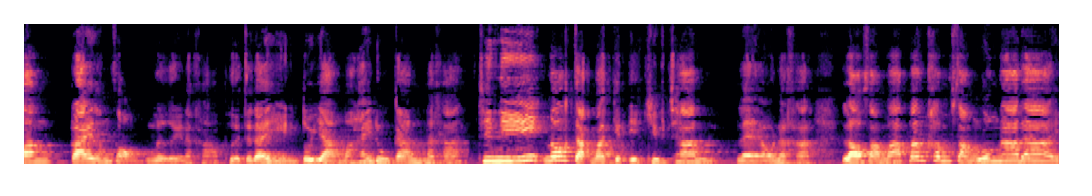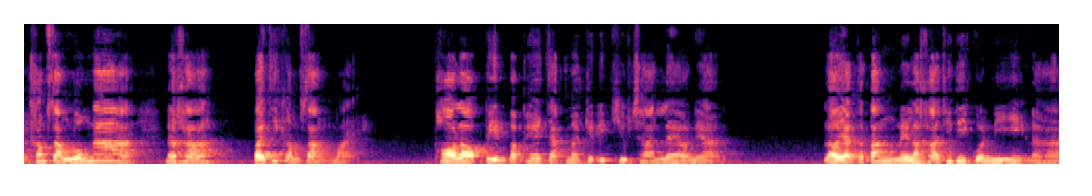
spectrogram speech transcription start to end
ตั้งใกล้ทั้งสองเลยนะคะเผื่อจะได้เห็นตัวอย่างมาให้ดูกันนะคะ ทีนี้นอกจาก Market Encryption แล้วนะคะ เราสามารถตั้งคำสั่งล่วงหน้าได้คำสั่งล่วงหน้านะคะ ไปที่คำสั่งใหม่ พอเราเปลี่ยนประเภทจาก Market Encryption แล้วเนี่ย เราอยากจะตั้งในราคาที่ดีกว่านี้นะคะ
